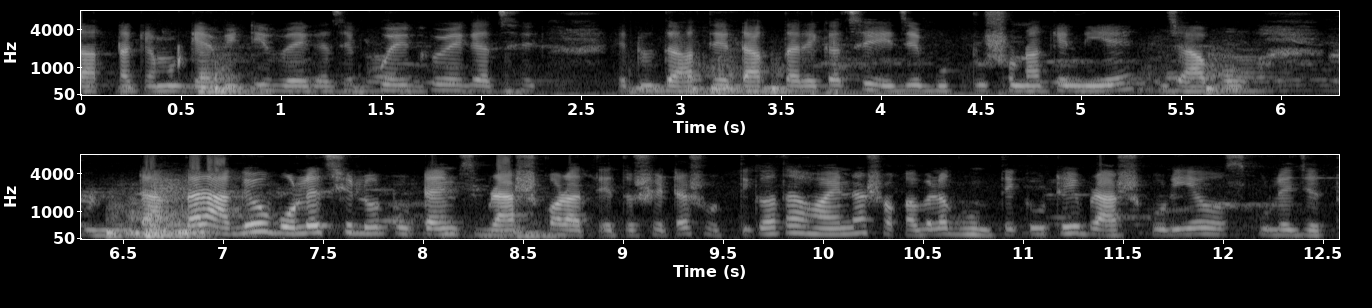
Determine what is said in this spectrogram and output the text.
দাঁতটা কেমন ক্যাভিটি হয়ে গেছে, ক্ষয়ে ক্ষয়ে গেছে। একটু দাঁতের ডাক্তারের কাছে এই যে বুট্টু সোনাকে নিয়ে যাব। ডাক্তার আগেও বলেছিল টু টাইমস ব্রাশ করাতে, তো সেটা সত্যি কথা হয় না। সকালবেলা ঘুম থেকে উঠেই ব্রাশ করিয়ে ও স্কুলে যেত।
